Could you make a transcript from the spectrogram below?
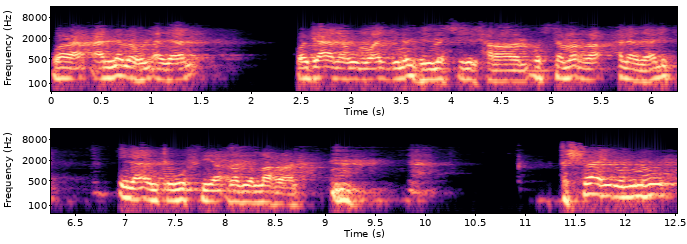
وعلمه الأذان وجعله مؤذنا في المسجد الحرام واستمر على ذلك إلى أن توفي رضي الله عنه. الشاهد منه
